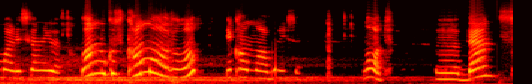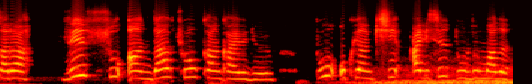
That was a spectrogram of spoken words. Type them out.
Umarım eski gelir. Lan bu kız kan mı alıyor lan? Ne kan mı alıyor neyse. Not. Ee, ben Sara ve su anda çok kan kaybediyorum. Bu okuyan kişi Alice'i durdurmalı.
